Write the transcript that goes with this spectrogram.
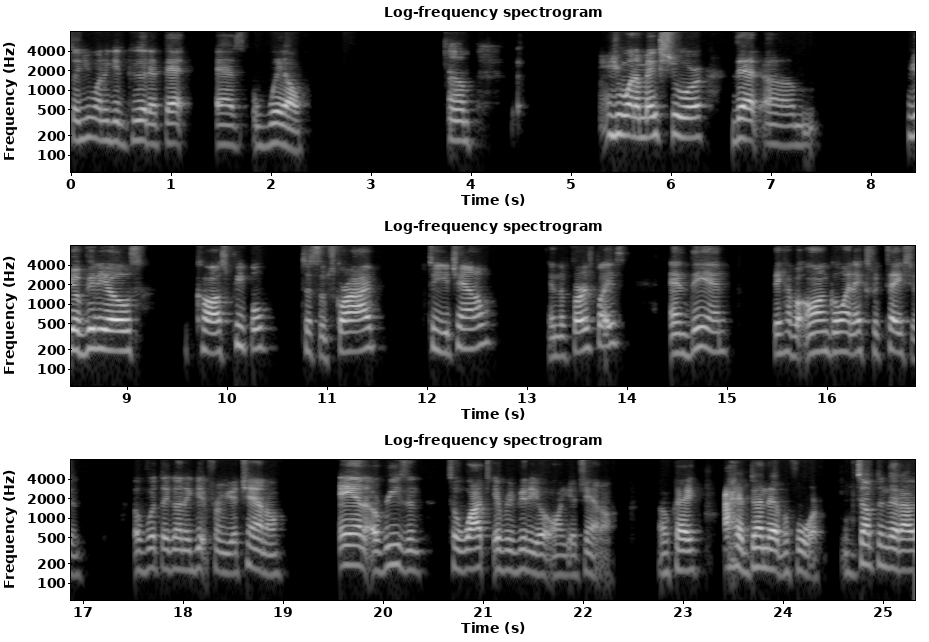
So you want to get good at that as well. Um, you want to make sure that um, your videos cause people to subscribe to your channel in the first place. And then they have an ongoing expectation of what they're going to get from your channel and a reason to watch every video on your channel. Okay. I have done that before. Something that I,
